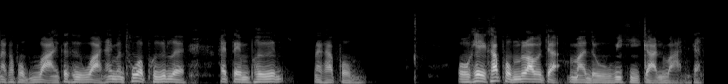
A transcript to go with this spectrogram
นะครับผมหวานก็คือหวานให้มันทั่วพื้นเลย ให้เต็มพื้นนะครับผม โอเคครับผมเราจะมาดูวิธีการหวานกัน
